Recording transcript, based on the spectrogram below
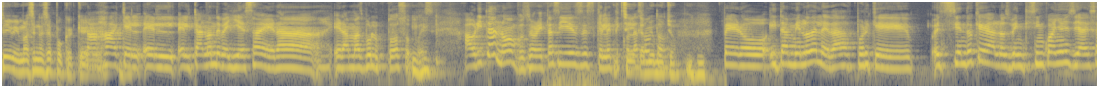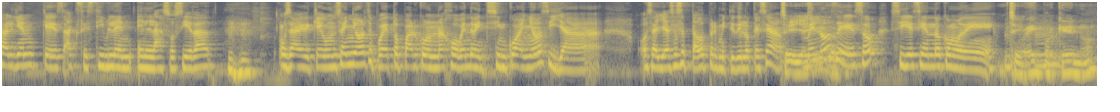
Sí, y más en esa época que. Ajá, que el, el- el canon de belleza era, era más voluptuoso, pues. Ahorita no, pues ahorita sí es esquelético Sí, el cambió asunto. mucho. Ujú. Pero, y también lo de la edad, porque pues, siento que a los 25 años ya es alguien que es accesible en, en la sociedad. O sea, de que un señor se puede topar con una joven de 25 años y ya. O sea, ya es aceptado, permitido y lo que sea. Sí, ya- Menos de eso, sigue siendo como de. Sí. ¿por qué no?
